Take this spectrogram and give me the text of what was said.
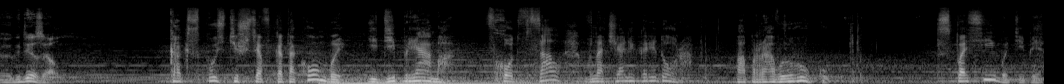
Э, Где зал? Как спустишься в катакомбы, иди прямо. Вход в зал в начале коридора. По правую руку. Спасибо тебе.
